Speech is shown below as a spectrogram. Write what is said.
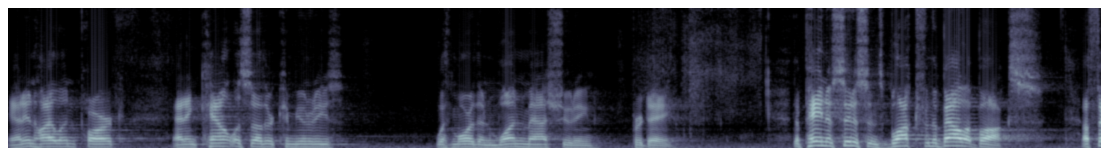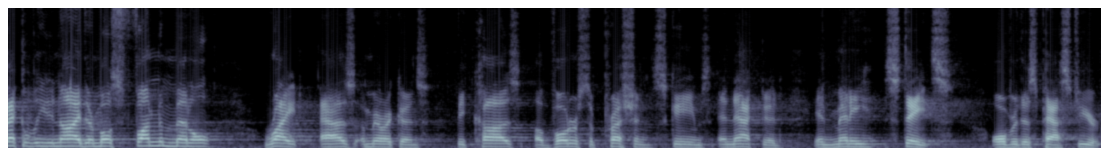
and in Highland Park and in countless other communities with more than one mass shooting per day. The pain of citizens blocked from the ballot box, effectively denied their most fundamental right as Americans because of voter suppression schemes enacted in many states over this past year.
